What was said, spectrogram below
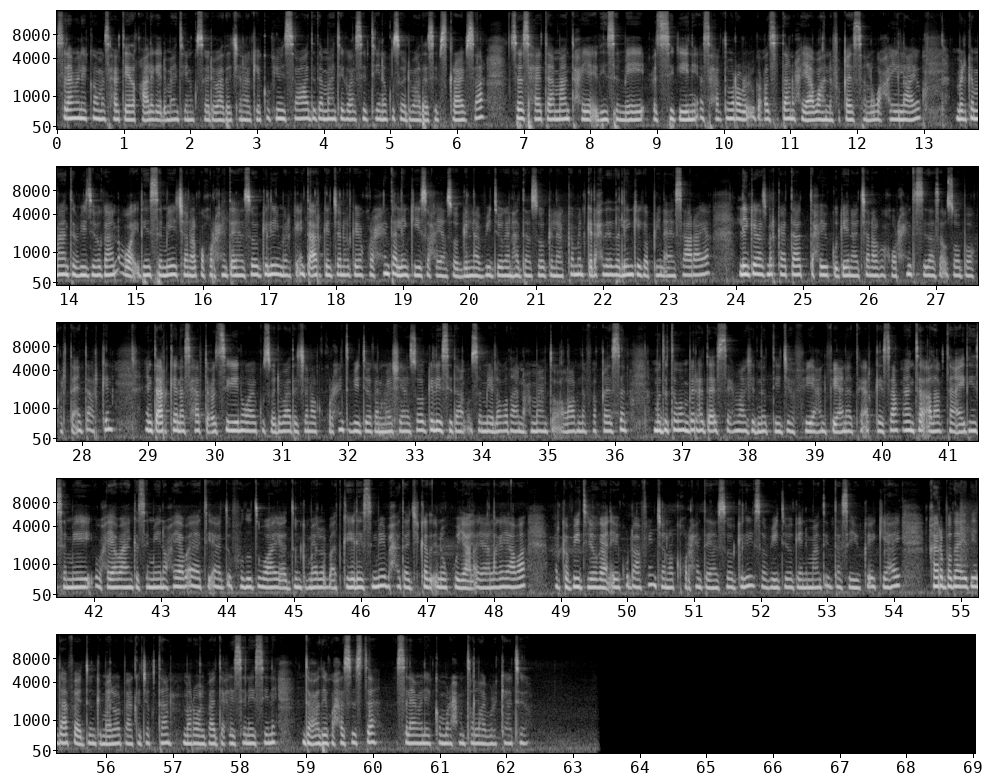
asalaamu calaykum asxaabteeda qaaliga ee dhammaantiin ku soo dhawaada janalkii cooking saacada dhammaantiga waa sabtiina ku soo dhawaada subscribe saar si asxaabta maanta waxayaa idiin sameeyey codsigeeni asxaabta mar walba uga codsataan waxyaabaha nafaqeysan lagu xaylaayo marka maanta videogan waa idiin sameeyey janalka qurxinta ayaan soo geliyey marka inta arkan janalka qurxinta linkigiisa ayaan soo gelinaa. Videogan haddaan soo gelinaa commentka dhexdeeda linkiga pin ayaan saaraya linkigaas markaa taad waxayuu ku geenaa janalka qurxinta sidaasa u soo boo karta inta arkin inta arkeen asxaabta codsigiina waa ku soo dhawaada janalka qurxinta. Videogan meeshayaan soo geliyay sidaan u sameeyey labada nooc maanta oo alaab nafaqeysan. Muddo toban ber haddaa isticmaashid natiijo fiican fiicanaad ka arkeysaa maanta alaabtan idiin sameeyey waxyaabahan ka sameeyna waxyaaba aad iyo aad u fudud. Waayo adduunka meel walba aad ka helaysid maybe xataa jikada inuu ku yaal ayaa laga yaabaa. Marka videogan ay ku dhaafin janalka qurxinta ayaan soo geliyay so videogeeni maanta intaas ayuu ka egyahay kheyr badan idiin dhaafa adduunka meel walbaa ka joogtaan mar walbaa duceysanaysiin ducaday ku xasuusta. Asalaamu calaykum waraxmatullahi wabarakaatu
